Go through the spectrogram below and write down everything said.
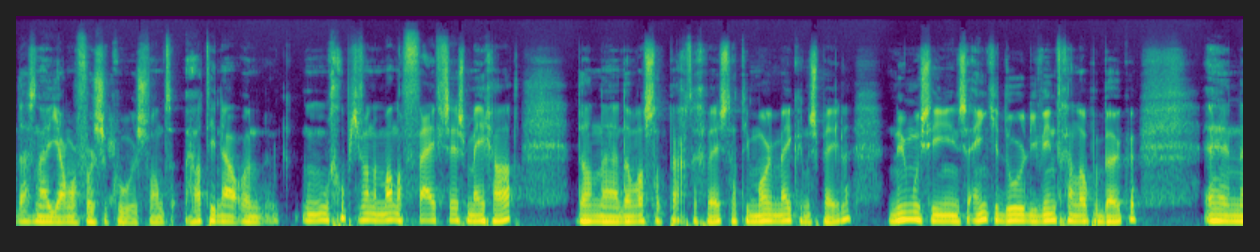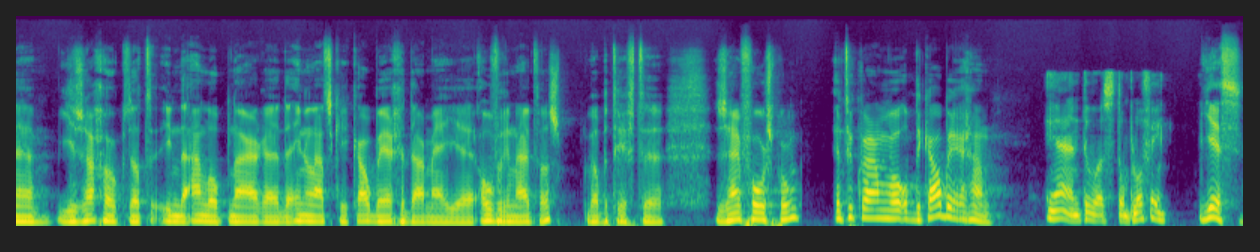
dat is nou jammer voor zijn. Want had hij nou een, groepje van een man of vijf, zes mee gehad, dan, uh, dan was dat prachtig geweest. Had hij mooi mee kunnen spelen. Nu moest hij in zijn eentje door die wind gaan lopen beuken. En uh, je zag ook dat in de aanloop naar de ene laatste keer Koubergen daarmee over en uit was. Wat betreft zijn voorsprong. En toen kwamen we op de Kouberg aan. Ja, en toen was het ontploffing. Yes,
